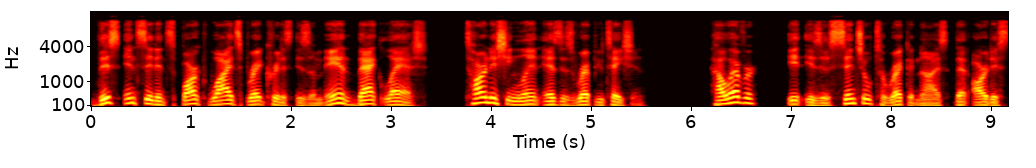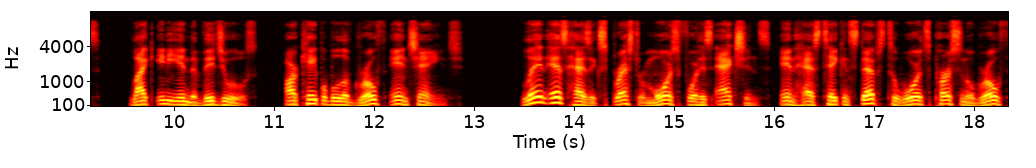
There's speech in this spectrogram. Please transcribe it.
This incident sparked widespread criticism and backlash, tarnishing Lanez's reputation. However, it is essential to recognize that artists, like any individuals, are capable of growth and change. Lanez has expressed remorse for his actions and has taken steps towards personal growth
